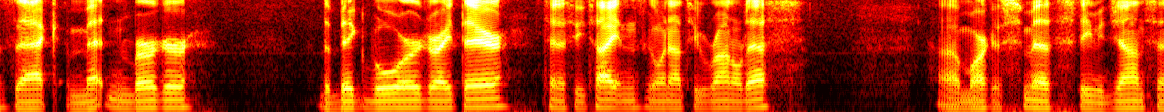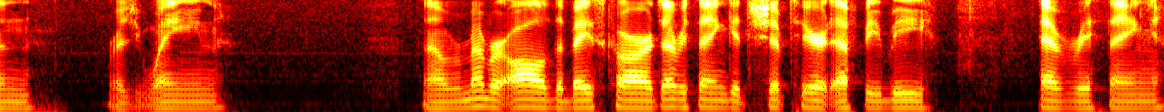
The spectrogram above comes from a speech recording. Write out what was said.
Zach Mettenberger, the big board right there. Tennessee Titans going out to Ronald S. Uh, Marcus Smith, Stevie Johnson, Reggie Wayne. Now remember, all of the base cards, everything gets shipped here at FBB. Everything.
